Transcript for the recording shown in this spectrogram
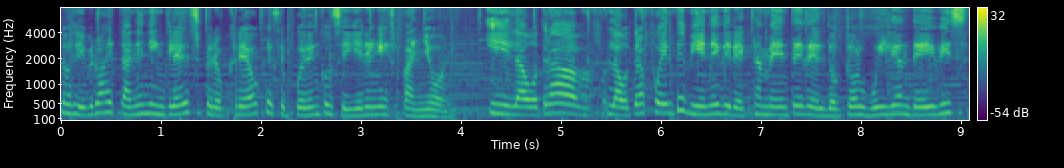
Los libros están en inglés, pero creo que se pueden conseguir en español. Y la otra, la otra fuente viene directamente del doctor William Davis,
